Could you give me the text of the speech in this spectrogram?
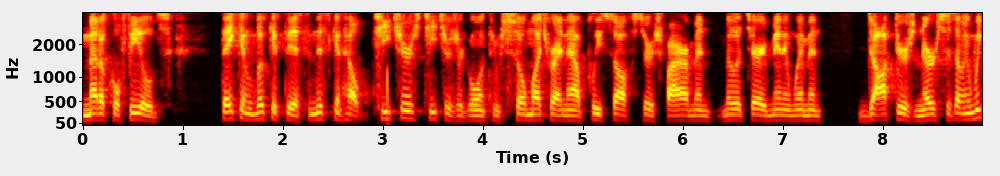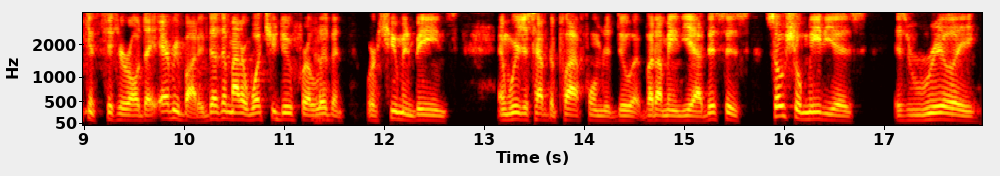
medical fields. They can look at this, and this can help teachers. Teachers are going through so much right now police officers, firemen, military men and women, doctors, nurses. I mean, we can sit here all day. Everybody, it doesn't matter what you do for a yeah. living, we're human beings, and we just have the platform to do it. But I mean, yeah, this is social media is, is really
